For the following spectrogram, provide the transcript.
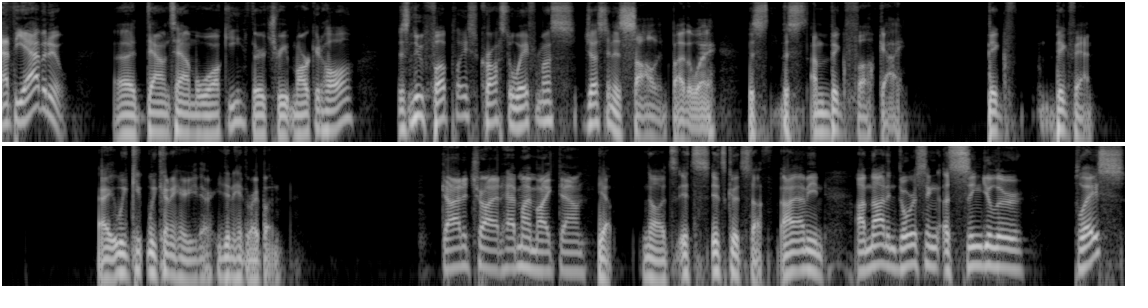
at the Avenue, uh, downtown Milwaukee, Third Street Market Hall. This new pho place across the way from us, Justin, is solid. By the way, this this I'm a big pho guy, big big fan. Right, we we couldn't hear you there. You didn't hit the right button. Got to try it. Had my mic down. Yep. No, it's it's it's good stuff. I, I mean, I'm not endorsing a singular place,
